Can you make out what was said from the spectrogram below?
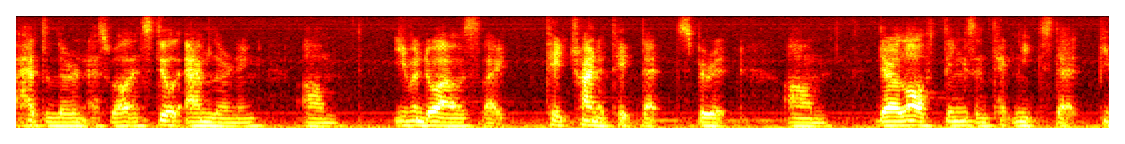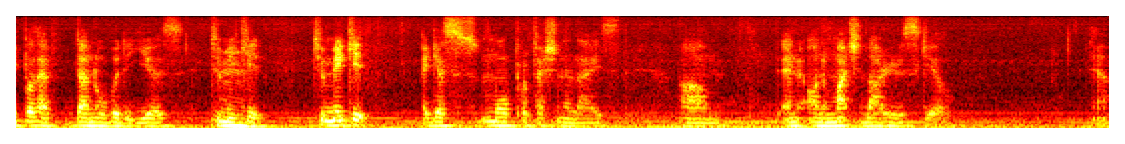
I had to learn as well, and still am learning. Um, even though I was like take trying to take that spirit, um, there are a lot of things and techniques that people have done over the years to make Mm. it to make it, I guess, more professionalized, um, and on a much larger scale. Yeah.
